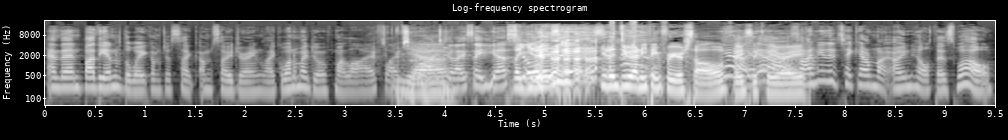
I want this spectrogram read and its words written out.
And then by the end of the week, I'm just like, I'm so drained. Like, what am I doing with my life? Like, so, Yeah. like, did I say yes? Like to you all didn't things? you didn't do anything for yourself, Yeah, basically, yeah. right? So I need to take care of my own health as well.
